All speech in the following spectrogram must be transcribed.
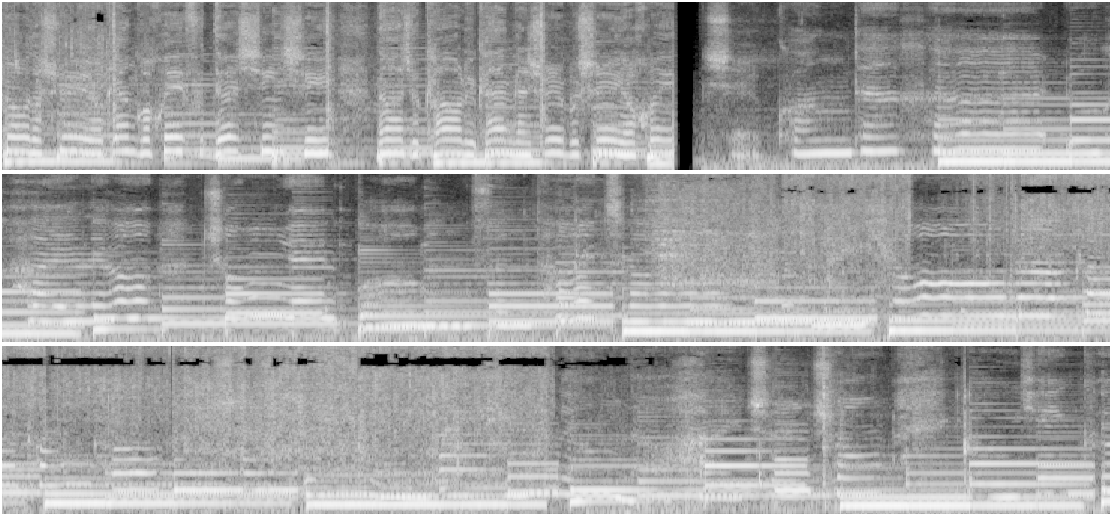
收到需要赶快回复的信息，那就考虑看看是不是要回。时光的河入海流，终于我们分头走。没有那个港口，深深的停留。脑海之中有一个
